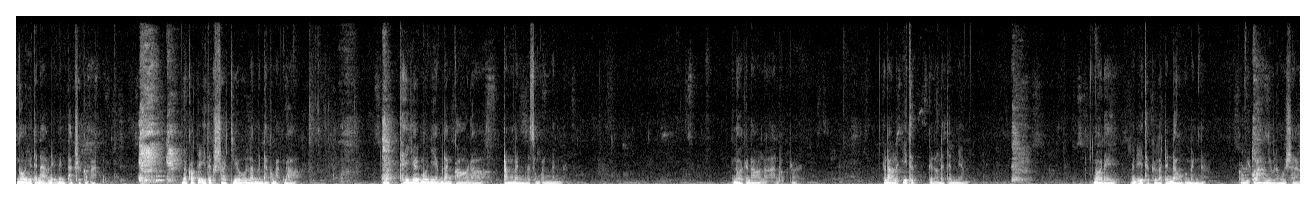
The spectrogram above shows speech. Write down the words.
Ngồi như thế nào để mình thật sự có mặt? Nó có cái ý thức soi chiếu là mình đang có mặt đó. Và thế giới màu nhiệm đang có đó trong mình và xung quanh mình. Rồi cái đó là hạnh phúc rồi. Cái đó là ý thức, cái đó là chánh niệm. Ngồi đây, mình ý thức là trên đầu của mình có biết bao nhiêu là ngôi sao.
